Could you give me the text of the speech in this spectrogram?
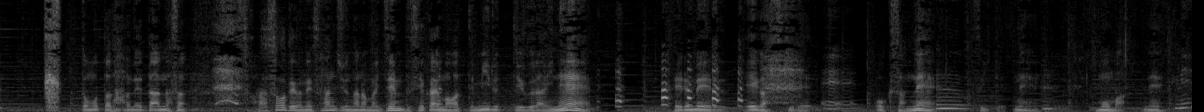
と思っただろうね旦那さん。そりゃそうだよね。37枚全部世界回って見るっていうぐらいねフェルメール 絵が好きでえ奥さんね、うん。ついてねモマね。ーね。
